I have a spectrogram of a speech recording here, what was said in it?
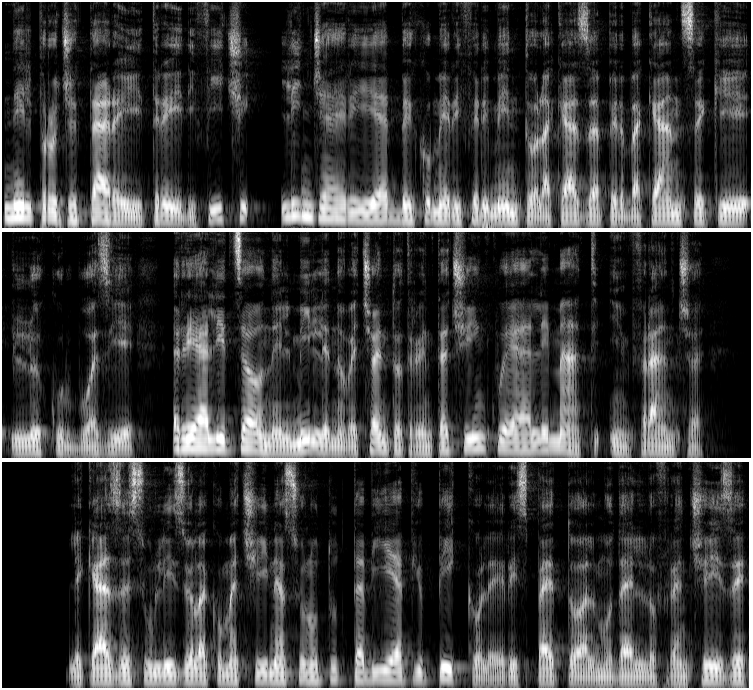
Nel progettare i tre edifici, Lingeri ebbe come riferimento la casa per vacanze che Le Courvoisier realizzò nel 1935 a Le Mat, in Francia, le case sull'isola Comacina sono tuttavia più piccole rispetto al modello francese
